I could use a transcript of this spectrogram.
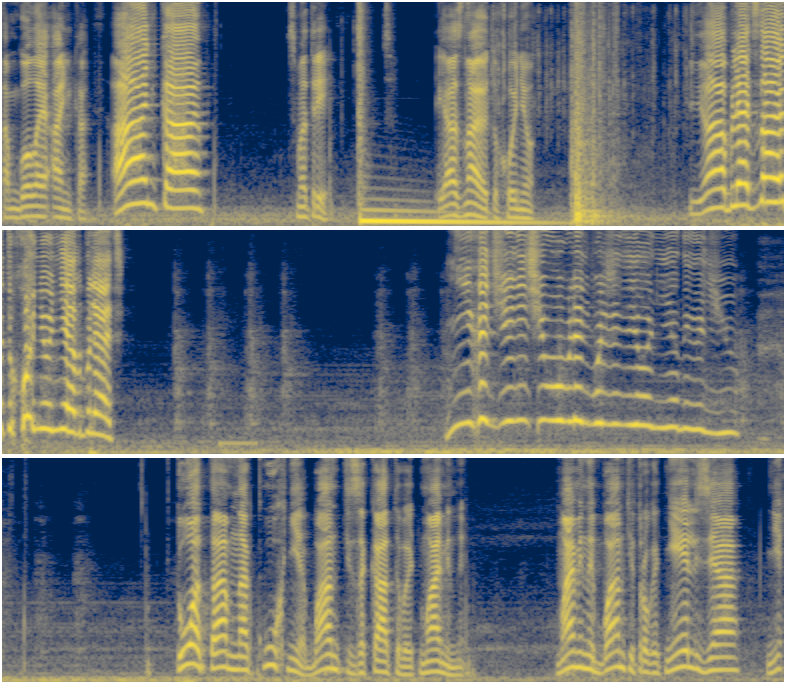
Там голая Анька. Анька! Смотри. Я знаю эту хуйню. Я, блядь, знаю эту хуйню. Нет, блядь. Не хочу ничего, блядь, больше делать. Нет, не хочу. Кто там на кухне банки закатывает? Мамины. Мамины банки трогать нельзя. Не...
